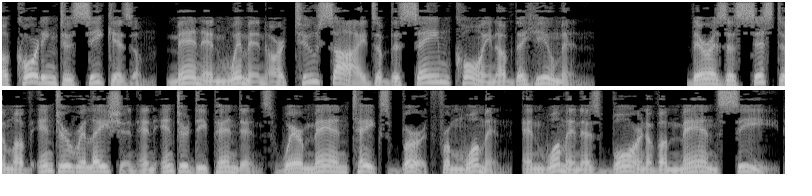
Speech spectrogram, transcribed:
According to Sikhism, men and women are two sides of the same coin of the human. There is a system of interrelation and interdependence where man takes birth from woman, and woman is born of a man's seed.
